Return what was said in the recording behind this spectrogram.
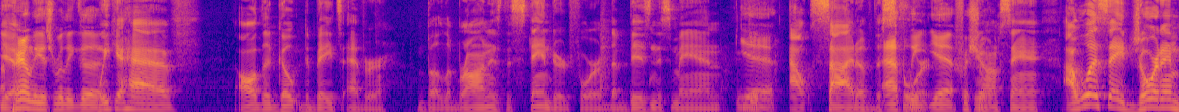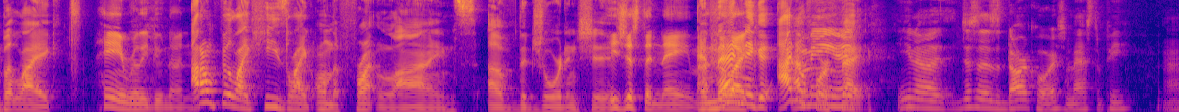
Yeah. Apparently, it's really good. We could have all the goat debates ever, but LeBron is the standard for the businessman. Yeah. outside of the Athlete, sport. yeah, for You sure. know what I'm saying? I would say Jordan, but like he ain't really do nothing. I don't feel like he's like on the front lines of the Jordan shit. He's just a name. And feel that like nigga, I know I mean, for a fact. you know, just as a dark horse, Master P. All right.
